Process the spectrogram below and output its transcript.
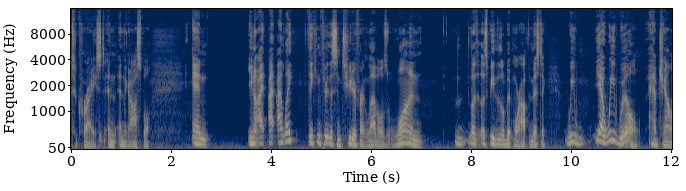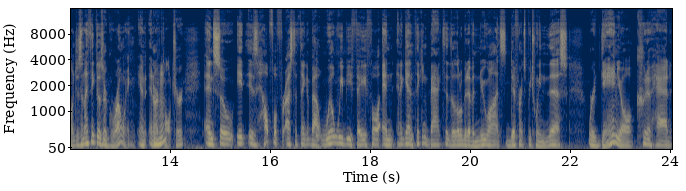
to Christ and, and the gospel. And you know, I, I, I like thinking through this in two different levels. One, let's, let's be a little bit more optimistic. We, yeah, we will have challenges, and I think those are growing in, in our mm-hmm. culture. And so it is helpful for us to think about will we be faithful? And, and again, thinking back to the little bit of a nuanced difference between this, where Daniel could have had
